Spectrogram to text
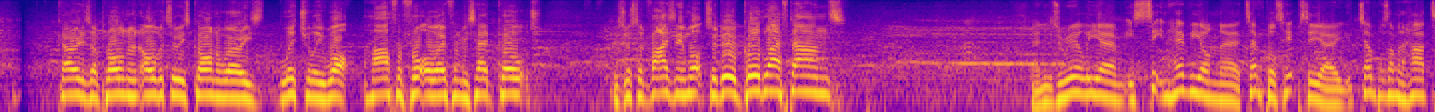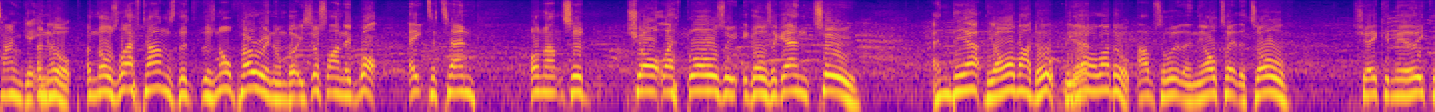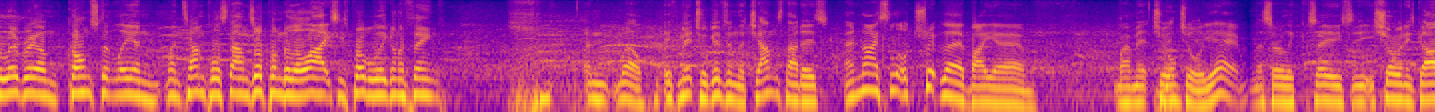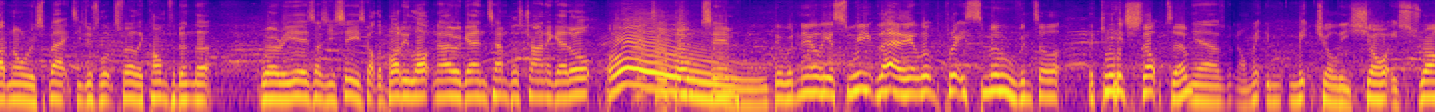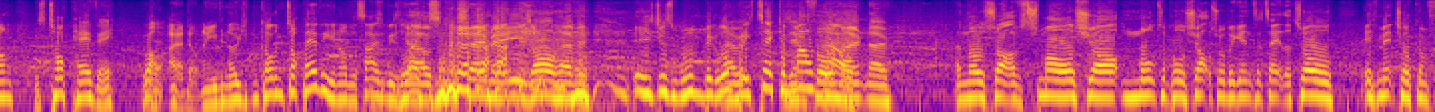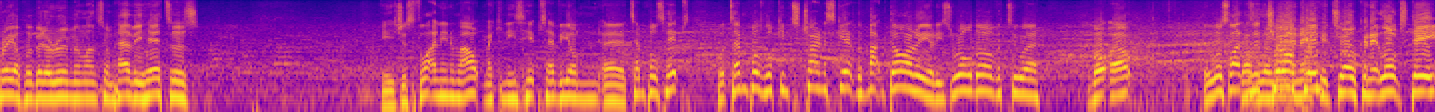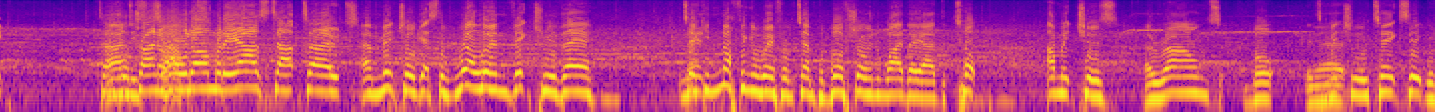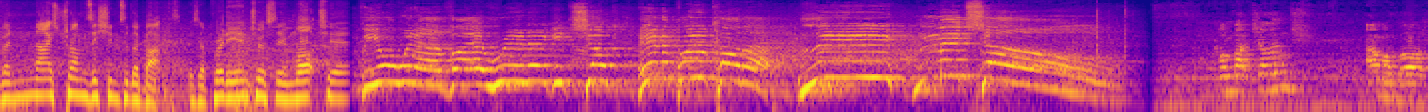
Carried his opponent over to his corner where he's literally, what, half a foot away from his head coach. He's just advising him what to do. Good left hands. And he's really um, he's sitting heavy on uh, Temple's hips here. Temple's having a hard time getting And, up. and those left hands, there's no power in them, but he's just landed, what, 8 to 10 unanswered short left blows. He goes again, two. And they are, they all add up. They Yeah. all add up. Absolutely, and they all take the toll. Shaking the equilibrium constantly, and when Temple stands up under the lights, he's probably going to think. And well, if Mitchell gives him the chance, that is A nice little trip there by um, by Mitchell. Mitchell. Yeah. Necessarily say he's, he's showing his guard no respect. He just looks fairly confident that where he is, as you see, he's got the body lock now. Again, Temple's trying to get up. Oh! Mitchell bunks him. There were nearly a sweep there. It looked pretty smooth until the cage stopped him. Yeah, I was You know, Mi- Mitchell, he's short, he's strong, he's top heavy. Well, I don't even know if you can call him top heavy. You know, the size of his Yeah, I legs. was say, mate, he's all heavy. he's just one big lump, No, but he's taken He's mount now. mount now. And those sort of small, short, multiple shots will begin to take the toll if Mitchell can free up a bit of room and land some heavy hitters. He's just flattening him out, making his hips heavy on uh, Temple's hips. But Temple's looking to try and escape the back door here. He's rolled over to a. But oh, it looks like there's a Probably choking. naked choke and it looks deep. Temple's trying to hold on, but he has tapped out. And Mitchell gets the well-earned victory there, taking nothing away from Temple. Both showing them why they are the top amateurs around. But it's Yeah. Mitchell who takes it with a nice transition to the back. It's a pretty interesting watch here. For your winner via rear naked choke in the blue corner, Lee Mitchell. Combat challenge, I'm on board.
